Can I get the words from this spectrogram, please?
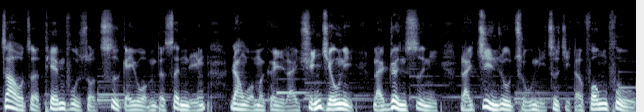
照着天父所赐给我们的圣灵，让我们可以来寻求你，来认识你，来进入主你自己的丰富。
